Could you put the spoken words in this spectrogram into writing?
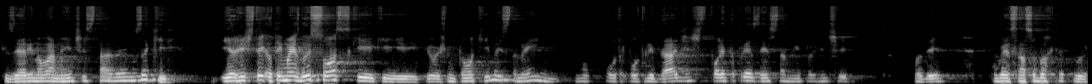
quiserem novamente, estaremos aqui. E a gente tem, eu tenho mais dois sócios que, que, que hoje não estão aqui, mas também, outra oportunidade, a gente pode estar presentes também para a gente poder conversar sobre arquitetura.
